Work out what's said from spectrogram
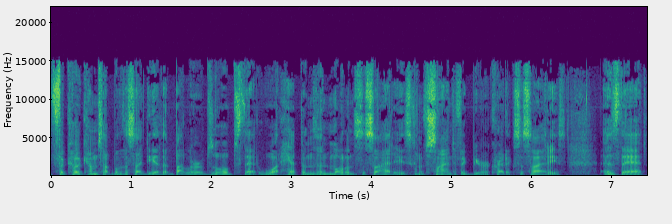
Foucault comes up with this idea that Butler absorbs that what happens in modern societies, kind of scientific bureaucratic societies, is that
